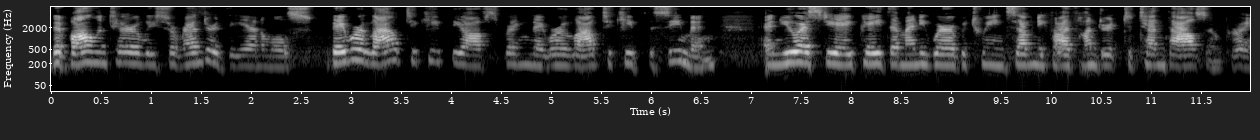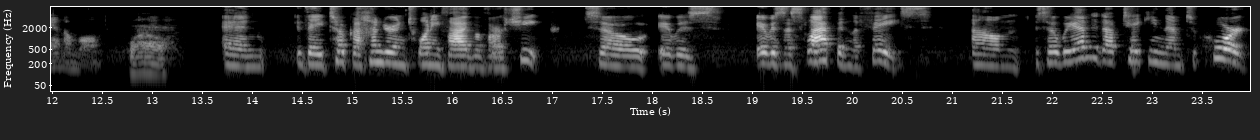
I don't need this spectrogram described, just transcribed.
that voluntarily surrendered the animals. They were allowed to keep the offspring, they were allowed to keep the semen, and USDA paid them anywhere between 7500 to 10,000 per animal. Wow. And they took 125 of our sheep. So it was it was a slap in the face. Um, so we ended up taking them to court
